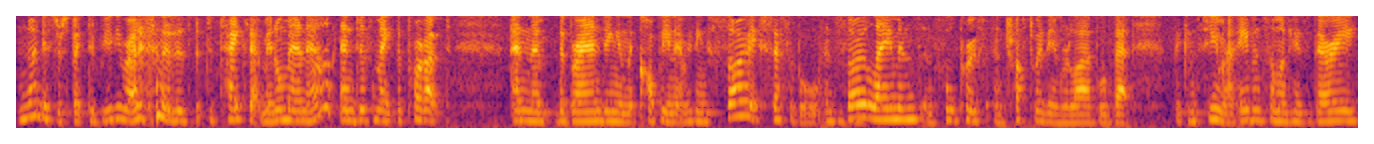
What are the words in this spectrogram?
no disrespect to beauty writers and editors, but to take that middleman out and just make the product and the, the branding and the copy and everything so accessible and so mm-hmm. layman's and foolproof and trustworthy and reliable that the consumer, even someone who's very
